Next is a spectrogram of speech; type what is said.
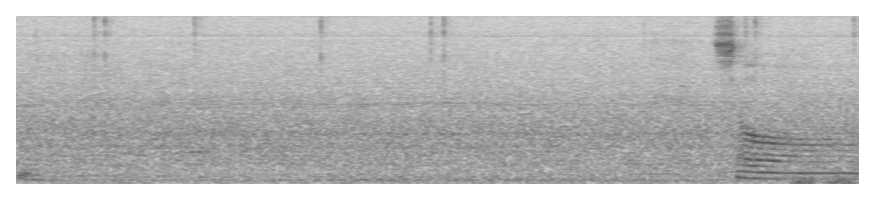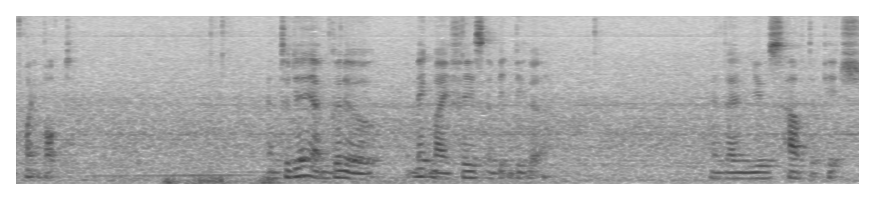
hmm. so whiteboard and today I'm going to make my face a bit bigger and then use half the page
